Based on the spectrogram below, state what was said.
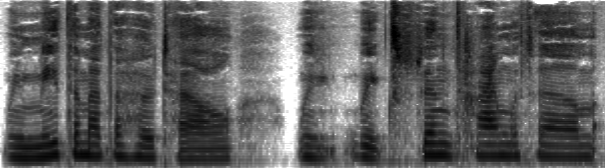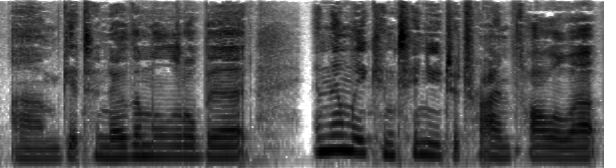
We meet them at the hotel. We, we spend time with them, um, get to know them a little bit. And then we continue to try and follow up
